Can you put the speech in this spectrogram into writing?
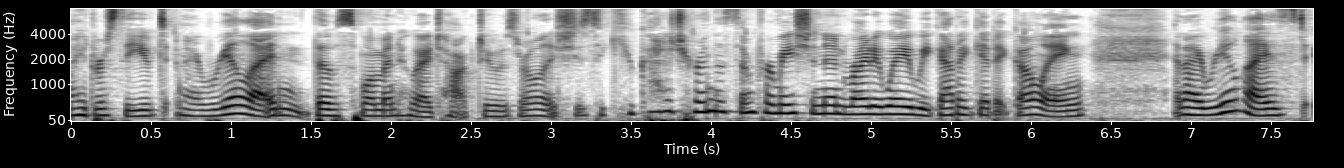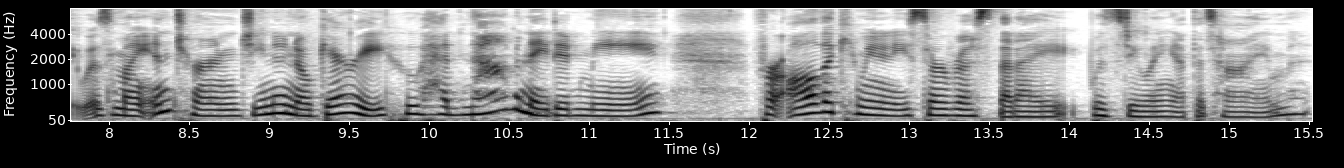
I had received, and I realized and this woman who I talked to was really, she's like, You got to turn this information in right away. We got to get it going. And I realized it was my intern, Gina Nogari, who had nominated me for all the community service that I was doing at the time.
